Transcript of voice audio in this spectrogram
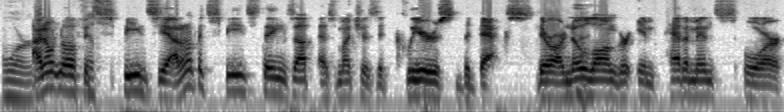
Or I don't know if it speeds. Yeah, I don't know if it speeds things up as much as it clears the decks. There are no Okay. longer impediments or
